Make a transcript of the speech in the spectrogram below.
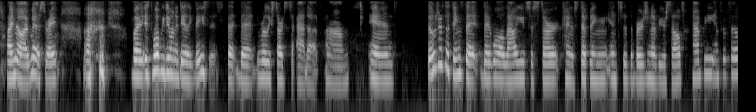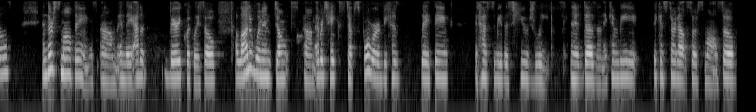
I know, I wish, right? Uh, but it's what we do on a daily basis that that really starts to add up, um, and those are the things that that will allow you to start kind of stepping into the version of yourself happy and fulfilled. And they're small things, um, and they add up very quickly. So a lot of women don't um, ever take steps forward because they think it has to be this huge leap and it doesn't it can be it can start out so small so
